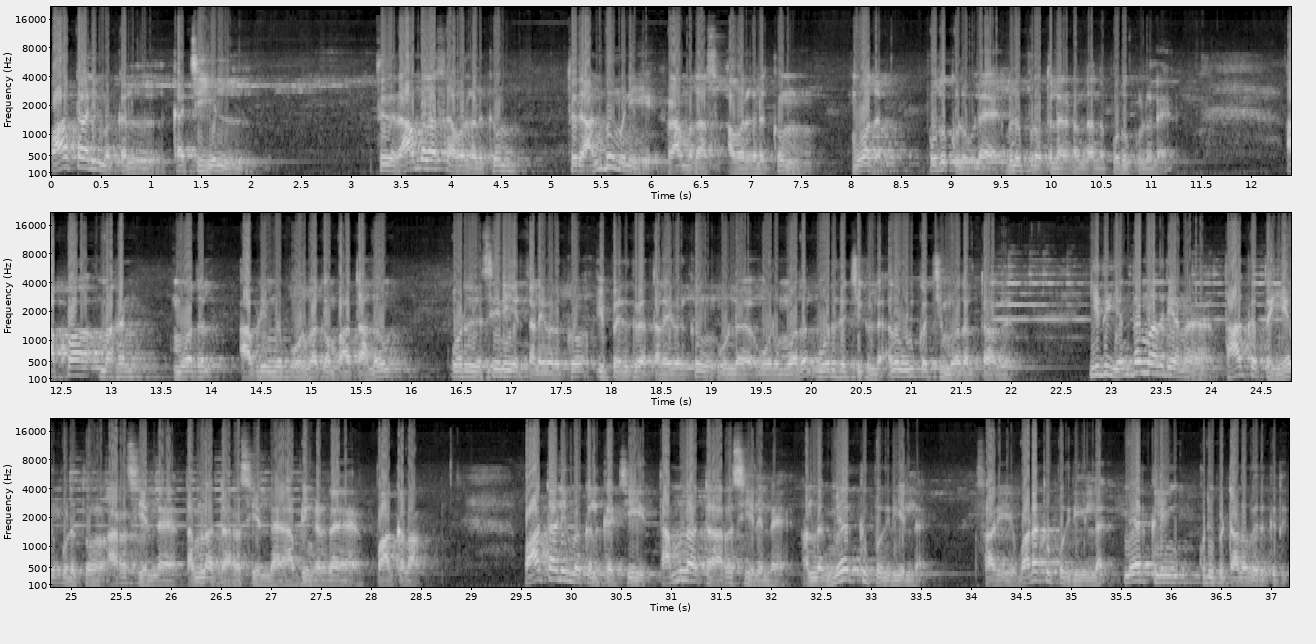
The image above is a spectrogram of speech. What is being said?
பாட்டாளி மக்கள் கட்சியில் திரு ராமதாஸ் அவர்களுக்கும் திரு அன்புமணி ராமதாஸ் அவர்களுக்கும் மோதல். பொதுக்குழுவில் விழுப்புரத்தில் நடந்த அந்த பொதுக்குழுவில் அப்பா மகன் மோதல் அப்படின்னு ஒரு பக்கம் பார்த்தாலும் ஒரு சீனியர் தலைவருக்கும் இப்போ இருக்கிற தலைவருக்கும் உள்ள ஒரு மோதல் ஒரு கட்சிக்குள்ள அது உள்கட்சி மோதல் தான் அது. இது எந்த மாதிரியான தாக்கத்தை ஏற்படுத்தும் அரசியலில் தமிழ்நாட்டு அரசியலில் அப்படிங்கிறத பார்க்கலாம். பாட்டாளி மக்கள் கட்சி தமிழ்நாட்டு அரசியலில் அந்த மேற்கு பகுதியில் சாரி வடக்கு பகுதியில் மேற்குலையும் குறிப்பிட்ட அளவு இருக்குது.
